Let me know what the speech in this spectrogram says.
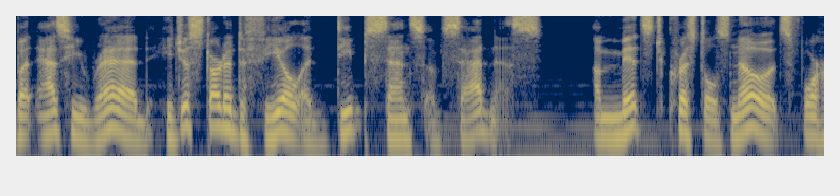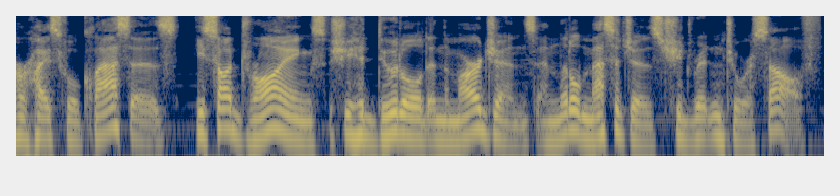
but as he read, he just started to feel a deep sense of sadness. amidst Crystal's notes for her high school classes, he saw drawings she had doodled in the margins and little messages she'd written to herself.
